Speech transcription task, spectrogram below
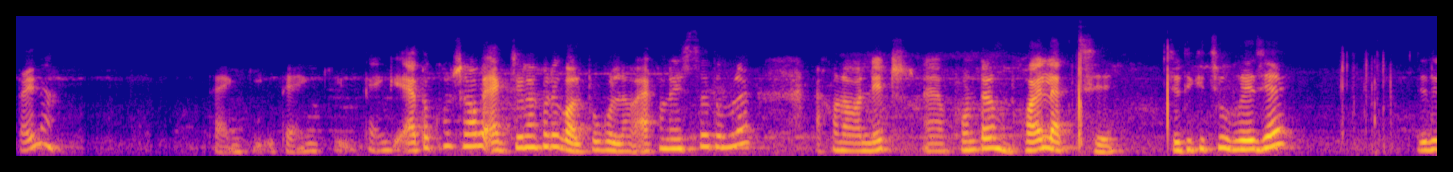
তাই না? Thank you thank you thank you এতক্ষণ সব একজনা করে গল্প করলাম এখন এসছো তোমরা, এখন আমার নেট ফোনটা ভয় লাগছে। যদি কিছু হয়ে যায় যদি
